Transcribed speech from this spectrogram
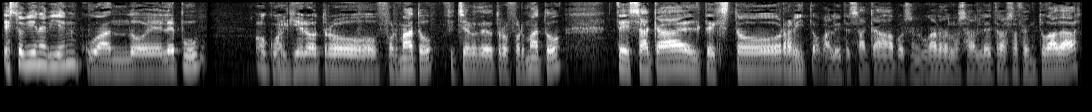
Esto viene bien cuando el EPUB o cualquier otro formato, fichero de otro formato, te saca el texto rarito, ¿vale? Te saca, pues en lugar de las letras acentuadas,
